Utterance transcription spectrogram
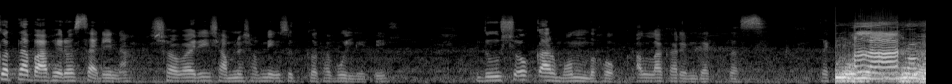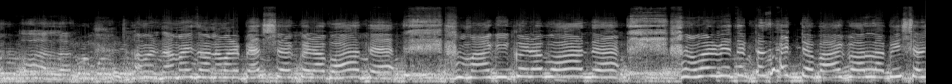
কথা বাপেরও ছাড়ি না। সবারই সামনে সামনে উচিত কথা বলে দিই। দুষ হোক আর মন্দ হোক, আল্লাহ কারিম দেখতেছে। আল্লাহ ও আল্লাহ আমার জামাই আমার ব্যবসা করে বহাতে আমার ভিতরটা আল্লাহ বিশ্বাস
